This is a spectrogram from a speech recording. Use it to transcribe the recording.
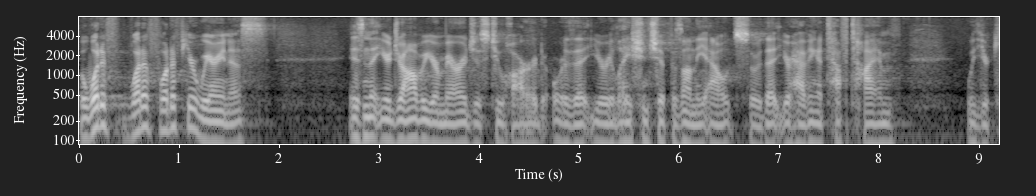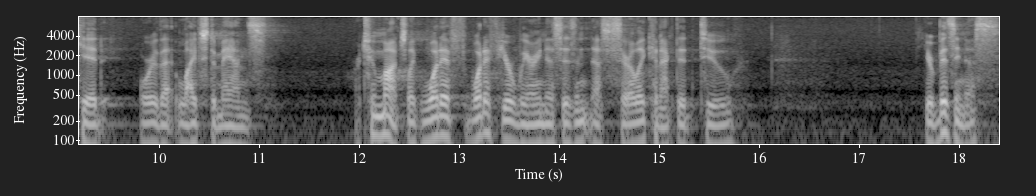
But what if, what if, what if your weariness isn't that your job or your marriage is too hard, or that your relationship is on the outs, or that you're having a tough time with your kid, or that life's demands are too much. Like, what if, what if your weariness isn't necessarily connected to your busyness?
